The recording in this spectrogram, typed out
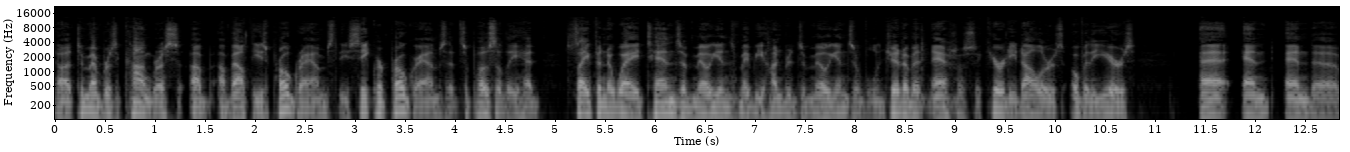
uh, to members of Congress about these programs, these secret programs that supposedly had siphoned away tens of millions, maybe hundreds of millions of legitimate national security dollars over the years, uh, and and uh,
